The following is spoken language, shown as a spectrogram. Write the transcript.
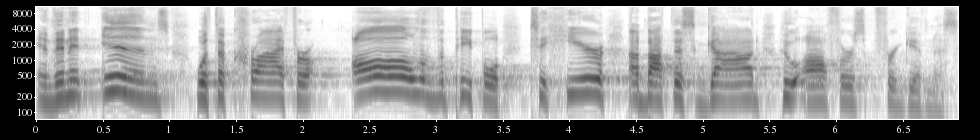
And then it ends with a cry for all of the people to hear about this God who offers forgiveness,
